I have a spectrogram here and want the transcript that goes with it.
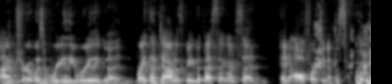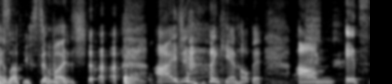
I'm sure it was really, really good. Write that down as being the best thing I've said in all 14 episodes. I love you so much. I just, I can't help it. Um, it's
